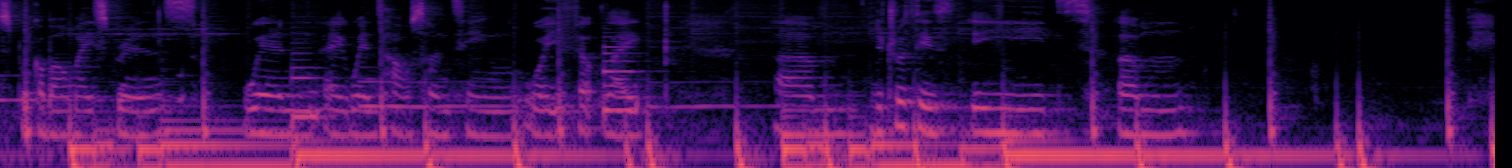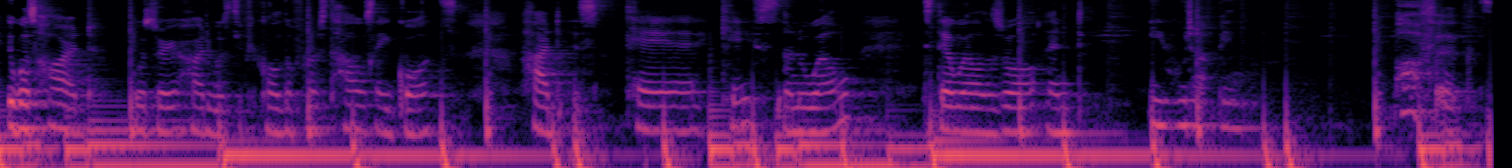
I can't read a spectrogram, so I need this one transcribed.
spoke about my experience when I went house hunting, what it felt like. Um, the truth is, it um, it was hard. It was very hard. It was difficult. The first house I got had a staircase and well, stairwell as well, and it would have been perfect,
